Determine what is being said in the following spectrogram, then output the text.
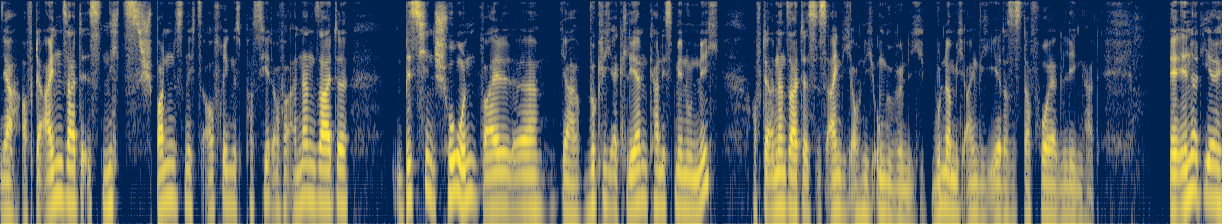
ja, auf der einen Seite ist nichts Spannendes, nichts Aufregendes passiert, auf der anderen Seite ein bisschen schon, weil äh, ja, wirklich erklären kann ich es mir nun nicht. Auf der anderen Seite es ist es eigentlich auch nicht ungewöhnlich. Ich wundere mich eigentlich eher, dass es da vorher gelegen hat. Erinnert ihr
